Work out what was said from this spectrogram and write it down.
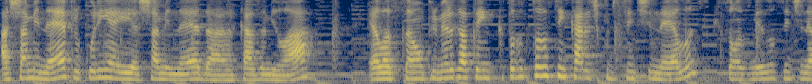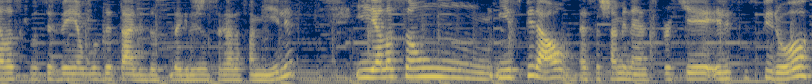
A chaminé, procurem aí a chaminé da Casa Milá. Elas são, primeiro que ela tem, todas, todas têm cara tipo de sentinelas, que são as mesmas sentinelas que você vê em alguns detalhes da, da Igreja da Sagrada Família. E elas são em espiral, essas chaminés, porque ele se inspirou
